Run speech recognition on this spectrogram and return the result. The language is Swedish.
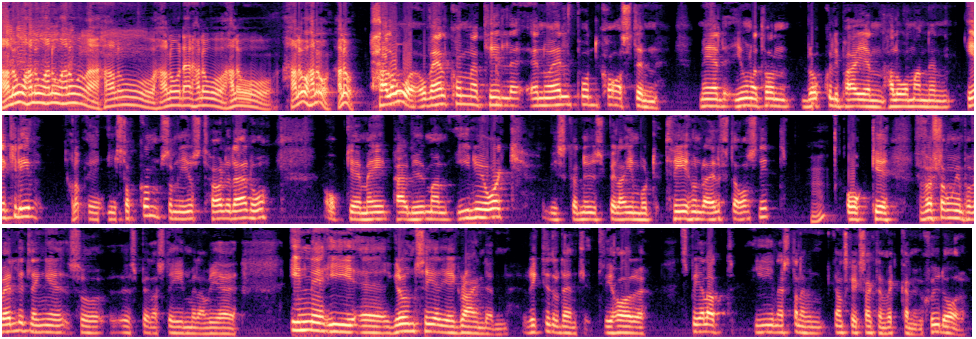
Hallå, hallå, hallå, hallå, hallå, hallå där, hallå, hallå, hallå, hallå, hallå. Hallå och välkomna till NHL-podcasten med Jonathan Broccolipajen, Hallåmannen Ekeliv Hallå. eh, i Stockholm som ni just hörde där då. Och eh, mig Per Bjurman i New York. Vi ska nu spela in vårt 311 avsnitt. Mm. Och eh, för första gången på väldigt länge så spelas det in medan vi är inne i eh, grundserie-grinden. Riktigt ordentligt. Vi har spelat i nästan en, ganska exakt en vecka nu, sju dagar.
